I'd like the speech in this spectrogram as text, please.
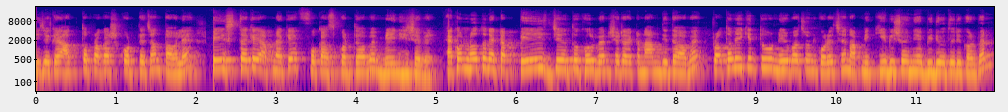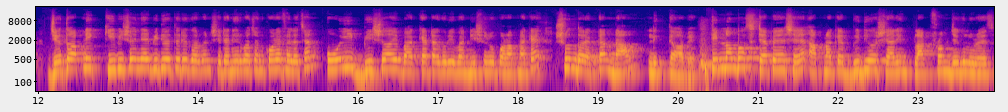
নিজেকে আত্মপ্রকাশ করতে চান, তাহলে পেজটাকে আপনাকে ফোকাস করতে হবে মেইন হিসেবে। এখন নতুন একটা পেজ যেহেতু খুলবেন, সেটার একটা নাম দিতে হবে প্রথমেই কিন্তু নির্বাচন করেছেন, আপনি কি বিষয় নিয়ে ভিডিও তৈরি করবেন? যেহেতু আপনি কি বিষয় নিয়ে ভিডিও তৈরি করবেন সেটা নির্বাচন করে ফেলেছেন, ওই বিষয় বা ক্যাটাগরি বা নিশের উপর আপনাকে সুন্দর একটা নাম লিখতে হবে। তিন নম্বর স্টেপে এসে আপনাকে ভিডিও শেয়ারিং প্ল্যাটফর্ম যেগুলো রয়েছে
